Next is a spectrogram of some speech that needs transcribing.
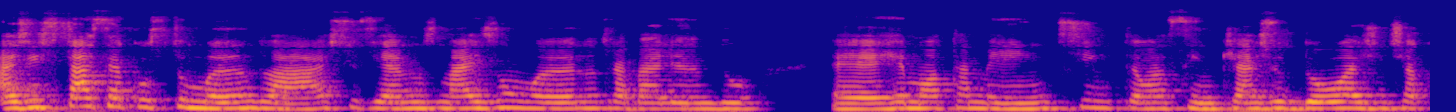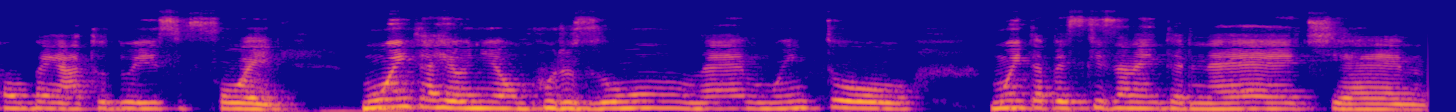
a gente está se acostumando, acho. Viemos mais um ano trabalhando é, remotamente, então, assim, o que ajudou a gente a acompanhar tudo isso foi muita reunião por Zoom, né? Muito, muita pesquisa na internet, é,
